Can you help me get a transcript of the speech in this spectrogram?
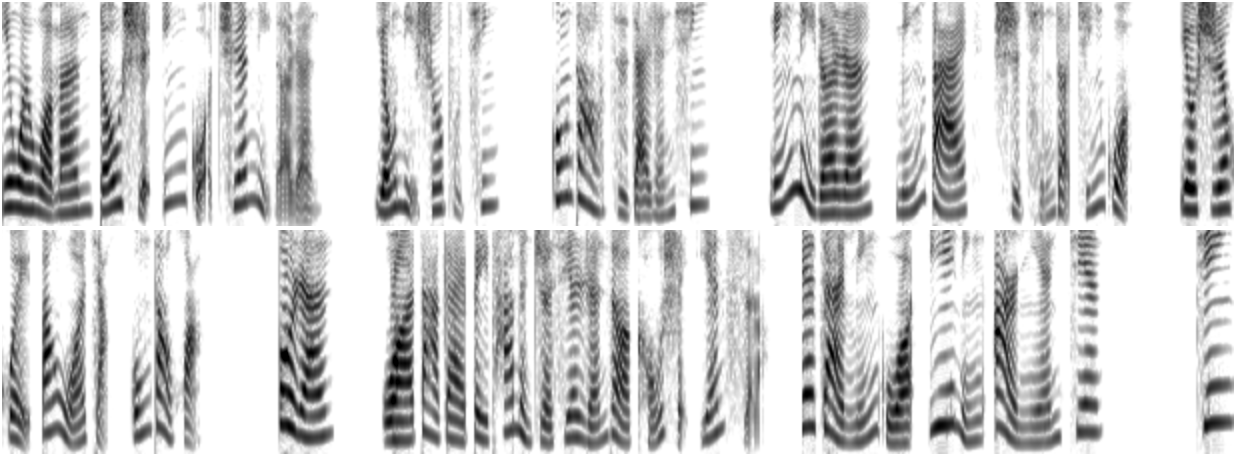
因为我们都是因果圈里的人，有理说不清。公道自在人心，邻里的人明白事情的经过，有时会帮我讲公道话，不然我大概被他们这些人的口水淹死了。约在民国一零二年间，经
